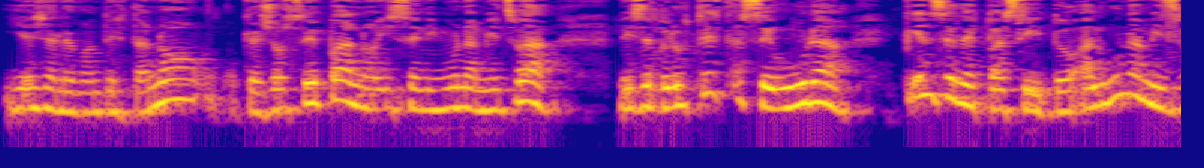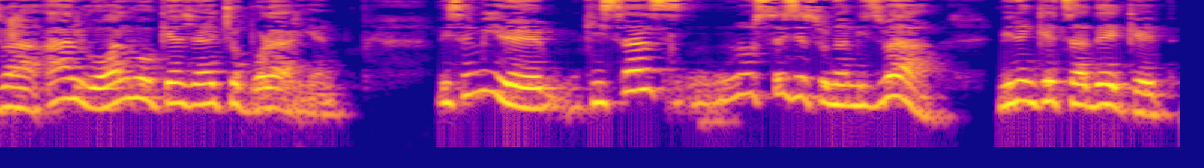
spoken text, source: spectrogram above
Y ella le contesta, no, que yo sepa, no hice ninguna mitzvah. Le dice, pero usted está segura, piense despacito, alguna mitzvah, algo, algo que haya hecho por alguien. Dice, mire, quizás, no sé si es una mitzvah, Miren qué tzadeket.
